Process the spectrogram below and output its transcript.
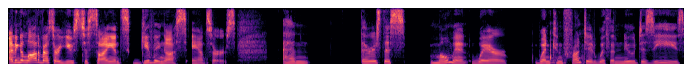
I think a lot of us are used to science giving us answers. And there is this moment where when confronted with a new disease,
